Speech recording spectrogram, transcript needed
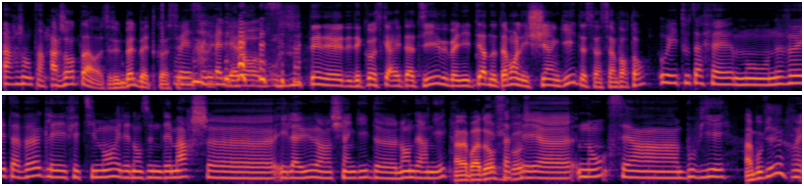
argentin. Argentin, c'est une belle bête, quoi. Oui, c'est une belle bête. alors, vous soutenez des, causes caritatives, humanitaires, notamment les chiens guides, c'est assez important? Oui, tout à fait. Mon neveu est aveugle et effectivement, il est dans une démarche. Euh, il a eu un chien guide euh, l'an dernier. Un labrador, je suppose? euh, Non, c'est un bouvier. Un bouvier? Oui.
